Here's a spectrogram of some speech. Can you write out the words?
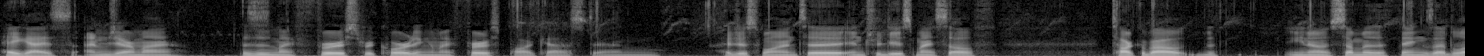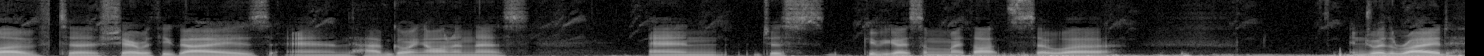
Hey guys, I'm Jeremiah. This is my first recording of my first podcast, and I just wanted to introduce myself, talk about the, you know, some of the things I'd love to share with you guys and have going on in this, and just give you guys some of my thoughts. So uh, enjoy the ride,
